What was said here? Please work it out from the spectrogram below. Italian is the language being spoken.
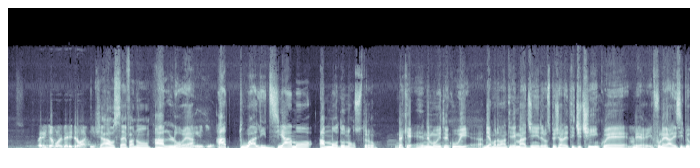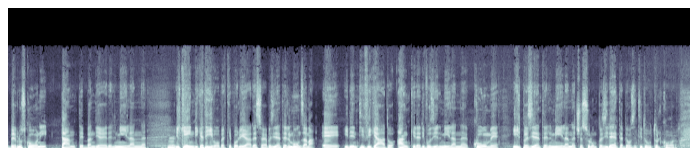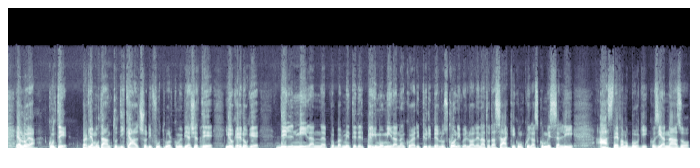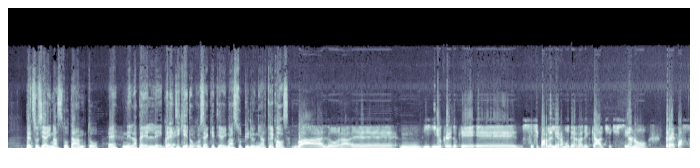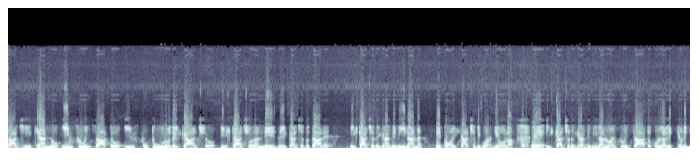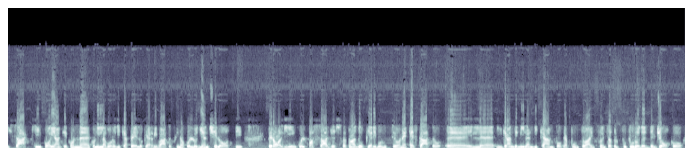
pomeriggio a voi, ben ritrovati. Ciao Stefano. Allora, attualizziamo a modo nostro. Perché eh, nel momento in cui abbiamo davanti le immagini dello speciale TG5 Mm. per il funerale di Silvio Berlusconi, tante bandiere del Milan, Mm. il che è indicativo perché poi adesso è presidente del Monza, ma è identificato anche dai tifosi del Milan come il presidente del Milan, c'è solo un presidente, abbiamo sentito tutto il coro. E allora con te parliamo tanto di calcio, di football come piace a te, io credo che del Milan, probabilmente del primo Milan ancora di più di Berlusconi, quello allenato da Sacchi, con quella scommessa lì a Stefano Borghi, così a naso penso sia rimasto tanto eh, nella pelle. E quindi Beh, ti chiedo cos'è che ti è rimasto più di ogni altra cosa. Ma allora, eh, mh, io credo che eh, se si parla dell'era moderna del calcio ci siano tre passaggi che hanno influenzato il futuro del calcio, il calcio olandese, il calcio totale, il calcio del grande Milan e poi il calcio di Guardiola. Eh, il calcio del grande Milan lo ha influenzato con la lezione di Sacchi, poi anche con, eh, con il lavoro di Capello che è arrivato fino a quello di Ancelotti, però lì in quel passaggio c'è stata una doppia rivoluzione, è stato eh, il, il grande Milan di campo che appunto ha influenzato il futuro del, del gioco,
